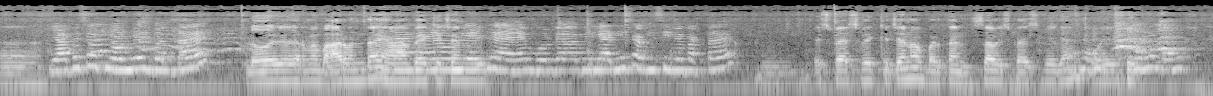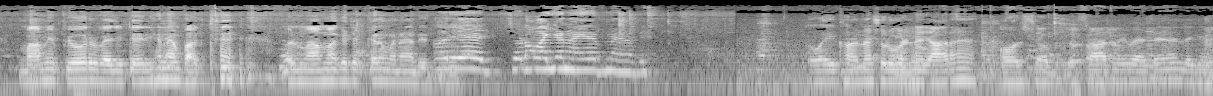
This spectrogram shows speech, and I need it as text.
हाँ। यहाँ पे सिर्फ़ नॉनवेज बनता है। लोगों के घर में बाहर बनता है यहाँ पे किचन है मुर्गा बिरयानी सब इसी में पकता है। स्पेसिफिक किचन और बर्तन सब स्पेसिफिक हैं कोई मामी प्योर वेजिटेरियन है भागते हैं बस मामा के चक्कर में बना देते हैं। और हैं ये छोटा ना है अपना यहाँ पे। तो वही खाना शुरू करने जा रहे हैं और सब साथ में बैठे हैं, लेकिन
